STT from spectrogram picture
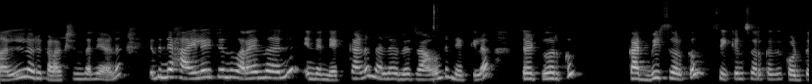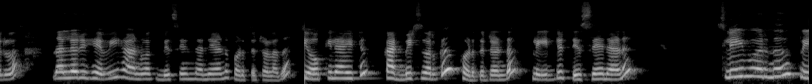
നല്ലൊരു കളക്ഷൻ തന്നെയാണ്. ഇതിന്റെ ഹൈലൈറ്റ് എന്ന് പറയുന്നത് തന്നെ ഇതിന്റെ നെക്കാണ് നല്ലൊരു റൗണ്ട് നെക്കിൽ ത്രെഡ് വർക്കും കട്ട് ബീഡ്സ് വർക്കും സീക്വൻസ് വർക്കും ഒക്കെ കൊടുത്തിട്ടുള്ള നല്ലൊരു ഹെവി ഹാൻഡ് വർക്ക് ഡിസൈൻ തന്നെയാണ് കൊടുത്തിട്ടുള്ളത്. യോക്കിലായിട്ട് കട്ട് ബീഡ്സ് വർക്ക് കൊടുത്തിട്ടുണ്ട്. പ്ലേറ്റഡ് ഡിസൈൻ ആണ്. സ്ലീവ് വരുന്നത് ത്രീ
